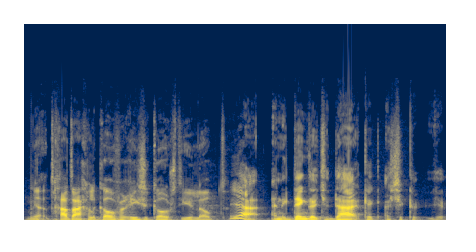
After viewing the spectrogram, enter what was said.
Ja, het gaat eigenlijk over risico's die je loopt. Ja, en ik denk dat je daar, kijk, als je, je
